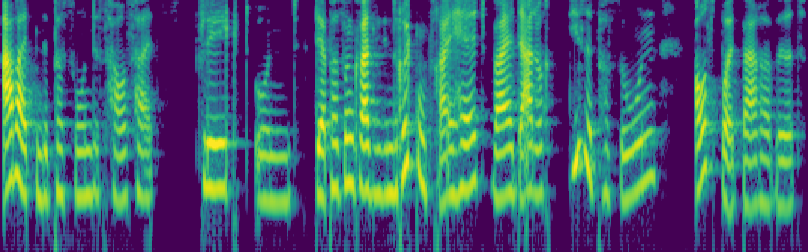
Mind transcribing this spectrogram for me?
arbeitende Person des Haushalts pflegt und der Person quasi den Rücken frei hält, weil dadurch diese Person ausbeutbarer wird.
